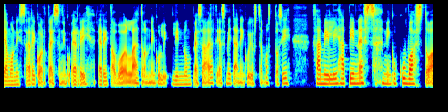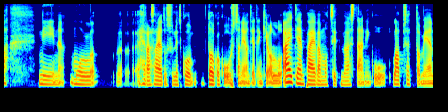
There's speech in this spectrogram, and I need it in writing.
ja monissa eri korteissa niin kuin eri, eri tavoilla, että on niin kuin linnunpesää ja ties mitä, niin kuin just semmoista tosi family happiness niin kuin kuvastoa, niin mulla heräsi ajatus nyt, kun toukokuussa niin on tietenkin ollut äitienpäivä, mutta sitten myös tämä niin kuin lapsettomien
